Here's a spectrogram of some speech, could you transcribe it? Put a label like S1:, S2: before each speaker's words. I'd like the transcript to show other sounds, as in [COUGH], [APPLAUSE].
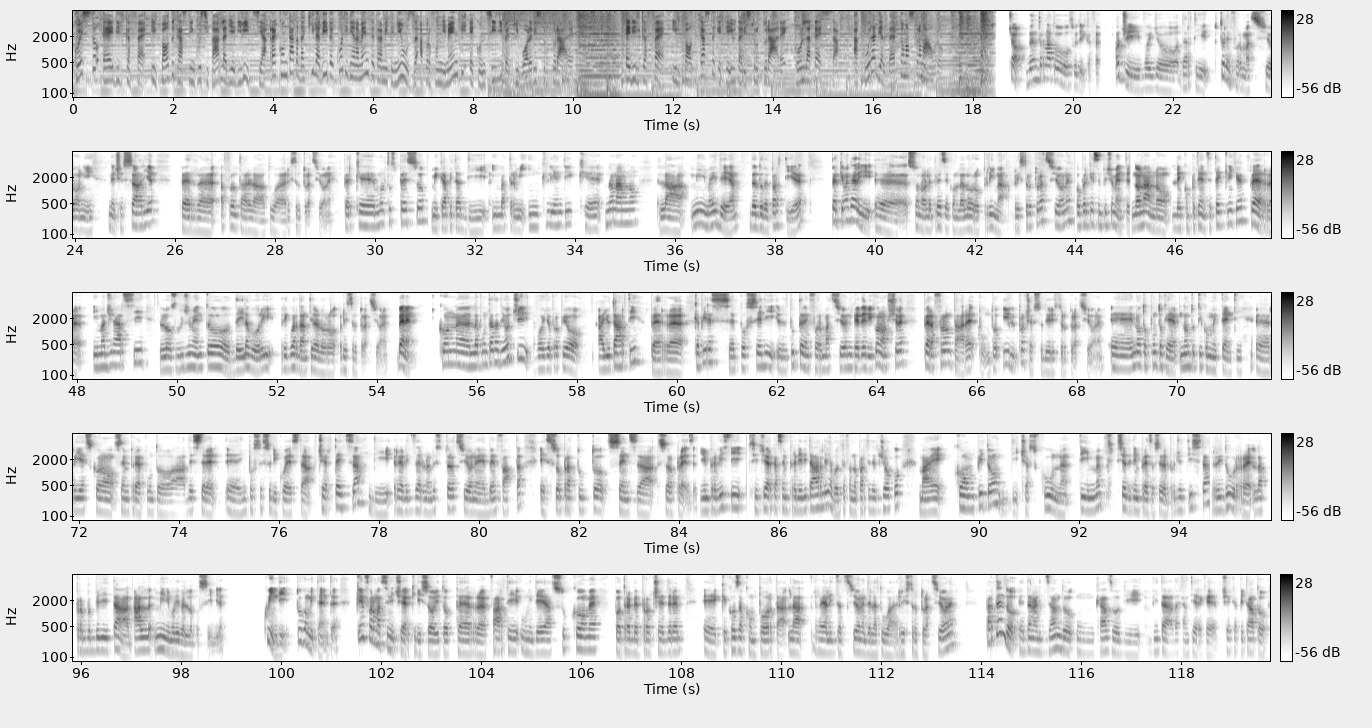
S1: Questo è Edil Caffè, il podcast in cui si parla di edilizia, raccontata da chi la vive quotidianamente tramite news, approfondimenti e consigli per chi vuole ristrutturare. Edil Caffè, il podcast che ti aiuta a ristrutturare con la testa, a cura di Alberto Mastromauro.
S2: Ciao, bentornato su Edil Caffè. Oggi voglio darti tutte le informazioni necessarie per eh, affrontare la tua ristrutturazione perché molto spesso mi capita di imbattermi in clienti che non hanno la minima idea da dove partire perché magari eh, sono alle prese con la loro prima ristrutturazione o perché semplicemente non hanno le competenze tecniche per immaginarsi lo svolgimento dei lavori riguardanti la loro ristrutturazione. Bene, con eh, la puntata di oggi voglio proprio aiutarti per eh, capire se possiedi tutte le informazioni che devi conoscere per affrontare appunto il processo di ristrutturazione. E noto appunto che non tutti i committenti eh, riescono sempre appunto ad essere eh, in possesso di questa certezza di realizzare una ristrutturazione ben fatta e soprattutto senza sorprese. Gli imprevisti si cerca sempre di evitarli, a volte fanno parte del gioco, ma è compito di ciascun team, sia dell'impresa sia del progettista, ridurre la probabilità al minimo livello possibile. Quindi, tu committente, che informazioni cerchi di solito per farti un'idea su come potrebbe procedere e che cosa comporta la realizzazione della tua ristrutturazione? Partendo ed analizzando un caso di vita da cantiere che ci è capitato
